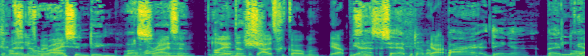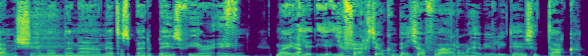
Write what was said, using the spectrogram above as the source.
Er was een Horizon-ding was. Horizon. Uh, oh ja, dat is uitgekomen. Ja, precies. Ja, ze hebben dan een ja. paar dingen bij launch ja. en dan daarna, net als bij de PSVR 1. Maar ja. je, je vraagt je ook een beetje af, waarom hebben jullie deze tak?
